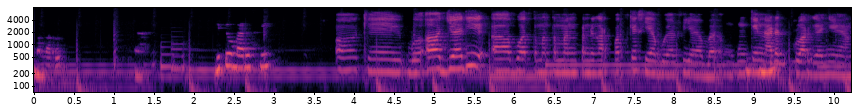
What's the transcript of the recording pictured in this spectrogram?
menerus nah gitu Mariski Oke, Bu. Uh, jadi uh, buat teman-teman pendengar podcast ya Bu Elvi ya, mungkin mm -hmm. ada keluarganya yang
